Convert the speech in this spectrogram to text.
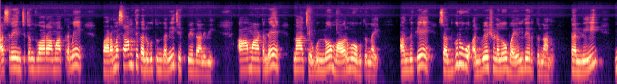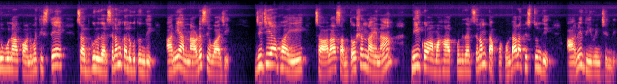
ఆశ్రయించటం ద్వారా మాత్రమే పరమశాంతి కలుగుతుందని చెప్పేదానివి. ఆ మాటలే నా చెవుల్లో మారుమోగుతున్నాయి. అందుకే సద్గురువు అన్వేషణలో బయలుదేరుతున్నాను. తల్లి నువ్వు నాకు అనుమతిస్తే సద్గురు దర్శనం కలుగుతుంది అని అన్నాడు శివాజీ. జిజియాబాయి చాలా సంతోషం నాయన. నీకు ఆ మహాత్ముని దర్శనం తప్పకుండా లభిస్తుంది అని దీవించింది.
